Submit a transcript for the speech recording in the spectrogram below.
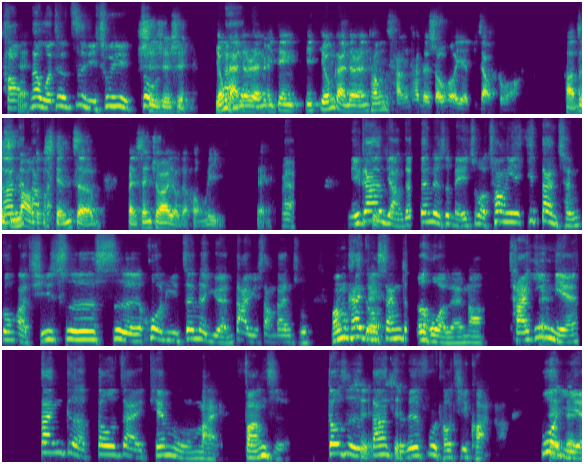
好，那我就自己出去做。是是是，勇敢的 人一定，勇敢的人通常他的收获也比较多。好，这是冒险者本身就要有的红利。对，哎，你刚刚讲的真的是没错。创业一旦成功啊，其实是获利真的远大于上班族。我们开头三个合伙人呢，才一年，三个都在天母买房子。都是当时的付头期款啊，不过也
